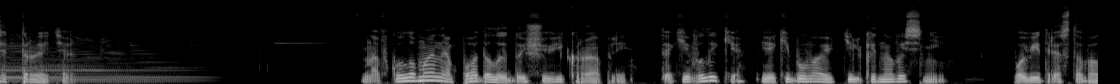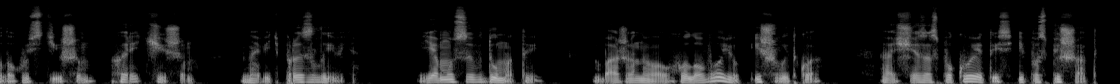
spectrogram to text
23. Навколо мене падали дощові краплі, такі великі, які бувають тільки навесні. Повітря ставало густішим, гарячішим, навіть призливі. Я мусив думати бажано головою і швидко, а ще заспокоїтись і поспішати.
